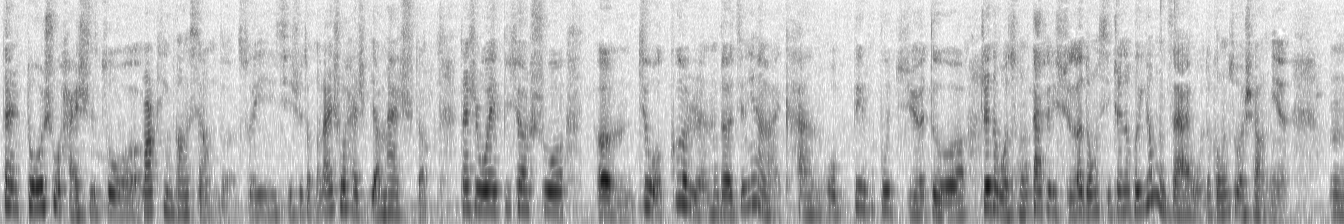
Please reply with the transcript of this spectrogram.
但多数还是做 marketing 方向的。所以其实总的来说还是比较 match 的。但是我也必须要说，嗯，就我个人的经验来看，我并不觉得真的我从大学里学的东西真的会用在我的工作上面。嗯，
